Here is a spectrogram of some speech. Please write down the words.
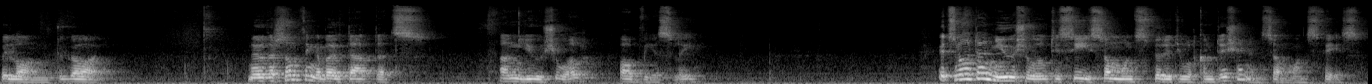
belonged to God. Now, there's something about that that's unusual, obviously. It's not unusual to see someone's spiritual condition in someone's face.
